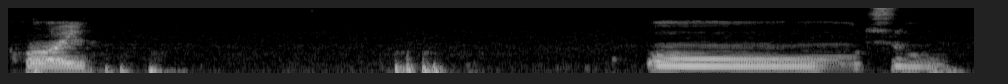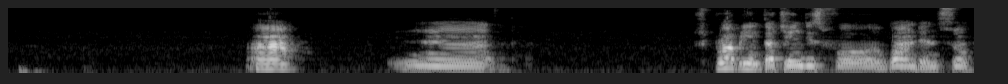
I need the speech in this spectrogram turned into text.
coil o two. Ah. Mm, should probably interchange this for one and two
